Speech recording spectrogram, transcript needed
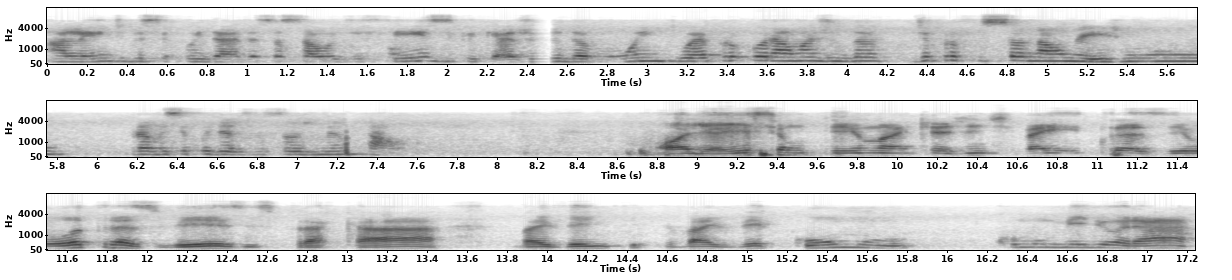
além de você cuidar dessa saúde física, que ajuda muito, é procurar uma ajuda de profissional mesmo, para você cuidar da sua saúde mental? Olha, esse é um tema que a gente vai trazer outras vezes para cá, vai ver, vai ver como, como melhorar,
